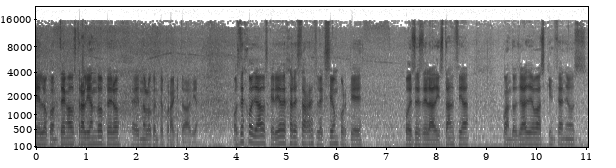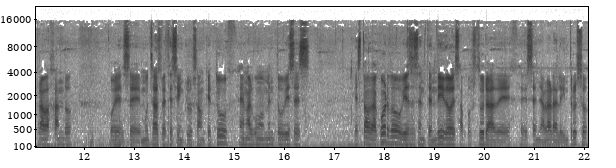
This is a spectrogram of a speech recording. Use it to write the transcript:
que lo conté en australiano, pero eh, no lo conté por aquí todavía. Os dejo ya, os quería dejar esta reflexión porque pues desde la distancia, cuando ya llevas 15 años trabajando, pues eh, muchas veces incluso aunque tú en algún momento hubieses estado de acuerdo, hubieses entendido esa postura de señalar al intruso,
